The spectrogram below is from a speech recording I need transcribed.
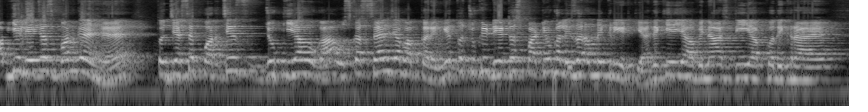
अब ये लेजर्स बन गए हैं तो जैसे परचेज जो किया होगा, उसका सेल जब आप करेंगे तो चूँकि डेटर्स पार्टियों का लेजर हमने क्रिएट किया देखिए, ये अविनाश डी आपको दिख रहा है।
